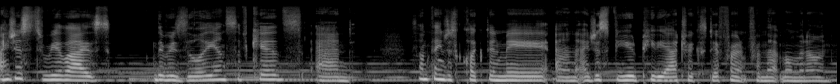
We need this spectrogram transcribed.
I just realized the resilience of kids, and something just clicked in me, and I just viewed pediatrics different from that moment on.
